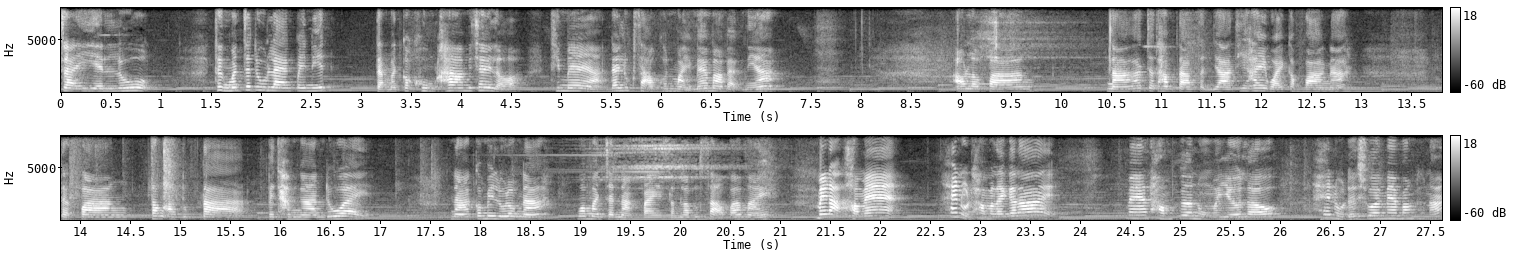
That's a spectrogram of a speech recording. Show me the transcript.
ใจเย็นลูก ถึงมันจะดูแรงไปนิด แต่มันก็คุ้มค่าไม่ใช่เหรอ ที่แม่อะได้ลูกสาวคนใหม่แม่มาแบบเนี้ยเอาละฟางนะจะทำตามสัญญาที่ให้ไว้กับฟางนะ แต่ฟางต้องเอาตุ๊กตาไปทำงานด้วย นะก็ไม่รู้หรอกนะ ว่ามันจะหนักไปสำหรับลูกสาวป้าไหม ไม่หนักค่ะแม่ ให้หนูทำอะไรก็ได้ แม่ทำเพื่อหนูมาเยอะแล้ว ให้หนูได้ช่วยแม่บ้างเถอะนะ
